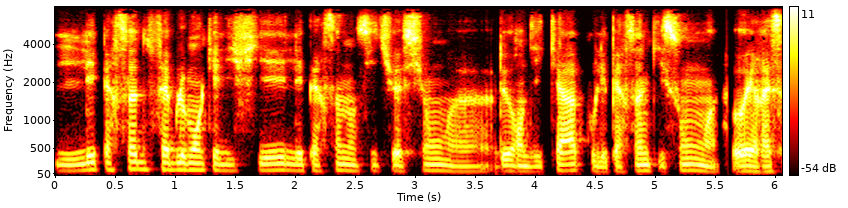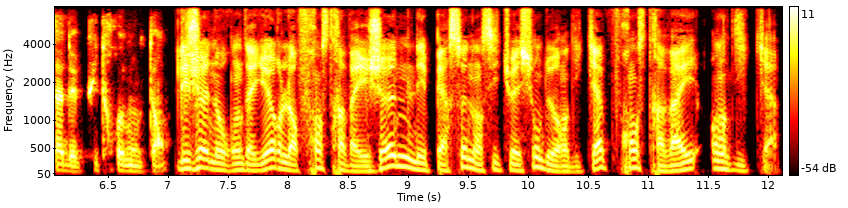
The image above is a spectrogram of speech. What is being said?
les personnes faiblement qualifiées, les personnes en situation euh, de handicap ou les personnes qui sont au RSA depuis trop longtemps. Les jeunes auront d'ailleurs leur France Travail Jeune, les personnes en situation de handicap France Travail Handicap.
